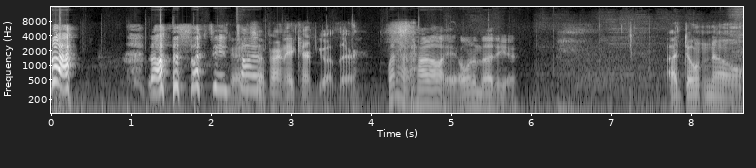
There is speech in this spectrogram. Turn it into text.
that was such the Okay, entire... so apparently I can't go up there. Where the hell are you? I want to murder you. I don't know.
